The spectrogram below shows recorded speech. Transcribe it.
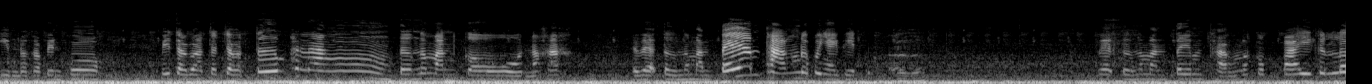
อิ่มแล้วก็เป็นพอมีแต่ว่าจะจอดเติมพลัง เติมน้ำมันนะคะไปแวะเติมน้ำมันเต็มถังเลยพ่อใหญ่เพชร เออ แวะเติมน้ำมันเต็มถังแล้วก็ไปกันเล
